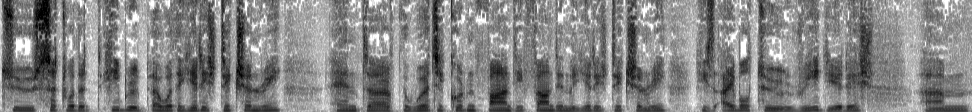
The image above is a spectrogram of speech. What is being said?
to sit with a Hebrew uh, with a Yiddish dictionary. And uh, the words he couldn't find, he found in the Yiddish dictionary. He's able to read Yiddish. Um,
